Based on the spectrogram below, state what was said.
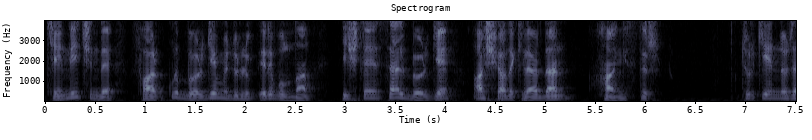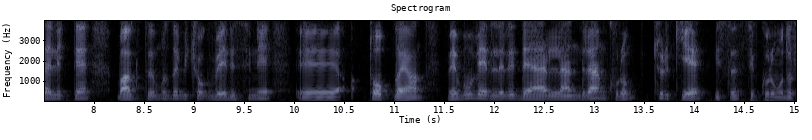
kendi içinde farklı bölge müdürlükleri bulunan işlevsel bölge aşağıdakilerden hangisidir? Türkiye'nin özellikle baktığımızda birçok verisini e, toplayan ve bu verileri değerlendiren kurum Türkiye İstatistik Kurumu'dur.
